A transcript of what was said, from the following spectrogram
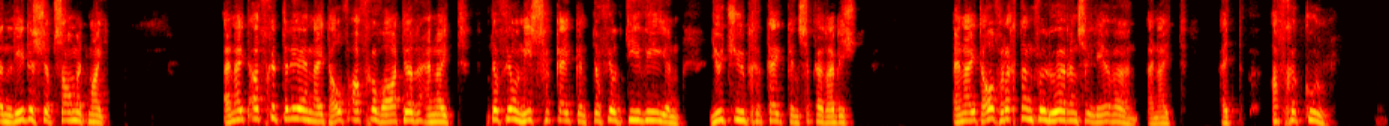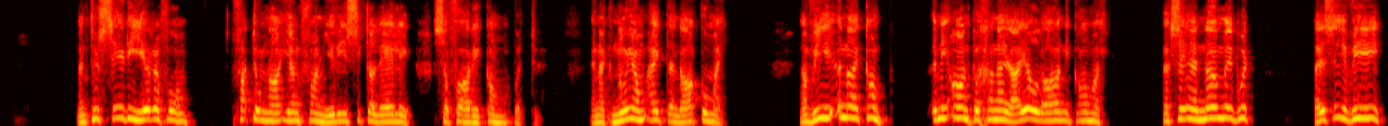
in leadership saam met my. En hy het afgetree en hy het half afgewater en hy het te veel nuus gekyk en te veel TV en YouTube gekyk en sulke rubbish. En hy het half rigting verloor in sy lewe en, en hy het hy het afgekoel. En toe sê die Here vir hom: "Vat hom na een van hierdie Sikaleli safari kampe toe." En ek nooi hom uit en daar kom hy. En wie in daai kamp in die aand begin hy huil daar in die kamer. Ek sê nou my boet. Hy sê wie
